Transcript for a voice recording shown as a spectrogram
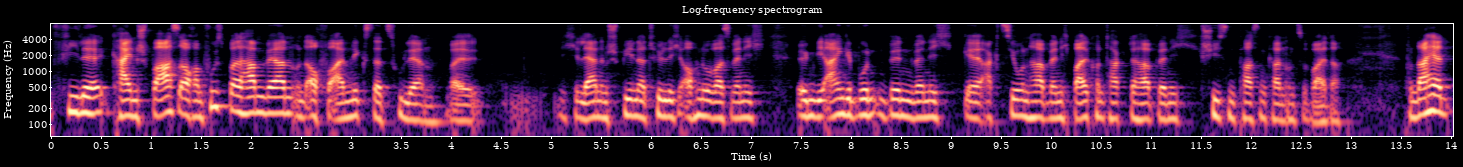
viele keinen Spaß auch am Fußball haben werden und auch vor allem nichts dazulernen, weil ich lerne im Spiel natürlich auch nur was, wenn ich irgendwie eingebunden bin, wenn ich äh, Aktionen habe, wenn ich Ballkontakte habe, wenn ich schießen passen kann und so weiter. Von daher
